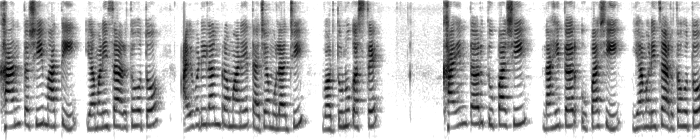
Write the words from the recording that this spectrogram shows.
खान तशी माती या म्हणीचा अर्थ होतो आईवडिलांप्रमाणे त्याच्या मुलांची वर्तणूक असते. खाईन तर तुपाशी नाही तर उपाशी ह्या म्हणीचा अर्थ होतो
